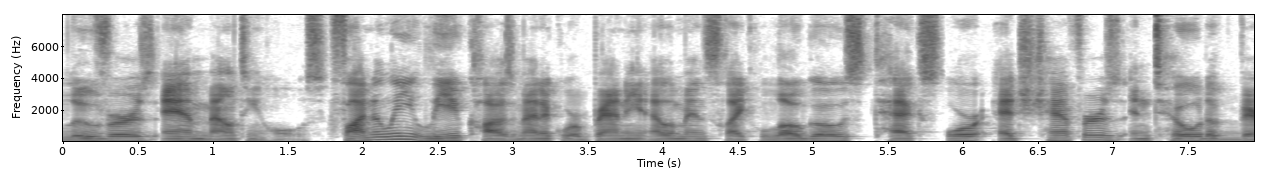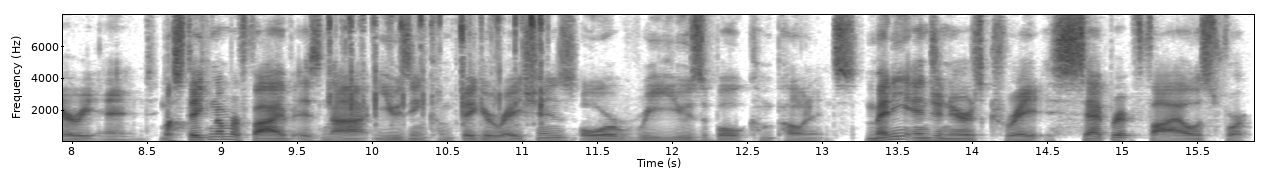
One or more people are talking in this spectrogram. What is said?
louvers, and mounting holes. Finally, leave cosmetic or branding elements like logos, text, or edge chamfers until the very end. Mistake number five is not using configurations or reusable components. Many engineers create separate files for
